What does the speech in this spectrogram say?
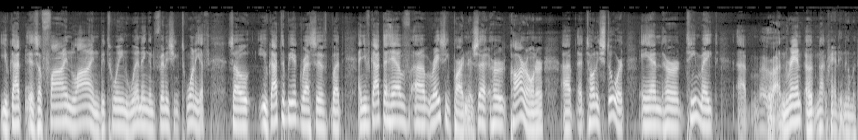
You've got is a fine line between winning and finishing twentieth. So you've got to be aggressive, but and you've got to have uh, racing partners. Uh, her car owner, uh, uh, Tony Stewart, and her teammate, uh, Rand, uh, not Randy Newman,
